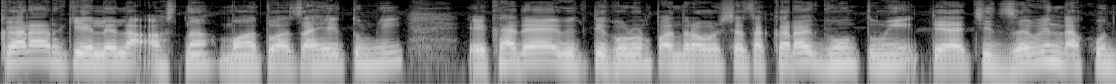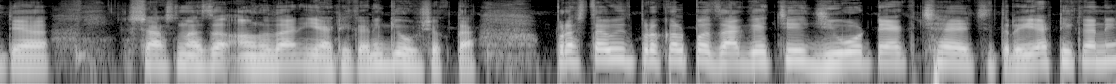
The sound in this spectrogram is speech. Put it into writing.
करार केलेला असणं महत्त्वाचं आहे. तुम्ही एखाद्या व्यक्तीकडून पंधरा वर्षाचा करार घेऊन तुम्ही त्याची जमीन दाखवून त्या शासनाचं अनुदान या ठिकाणी घेऊ शकता. प्रस्तावित प्रकल्प जागेचे जिओ टॅग छायाचित्र या ठिकाणी.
